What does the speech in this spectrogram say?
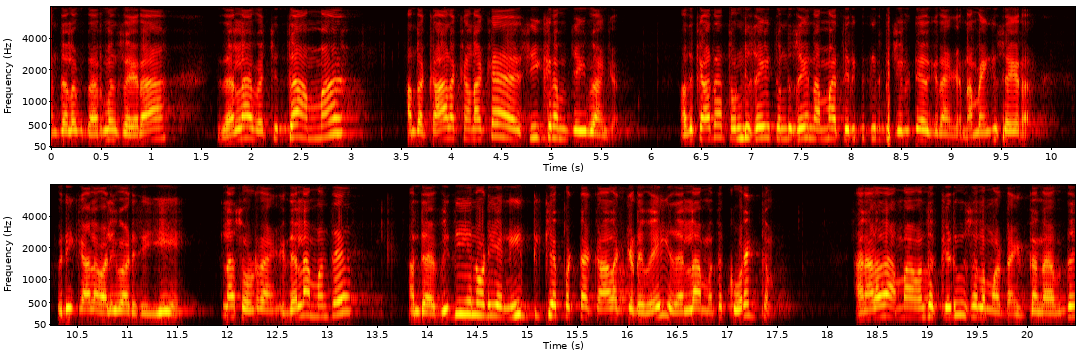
எந்த அளவுக்கு தர்மம் செய்கிறா இதெல்லாம் வச்சு தான் அம்மா அந்த காலக்கணக்கை சீக்கிரம் செய்வாங்க. அதுக்காக தான் தொண்டு செய் தொண்டு செய் நம்ம திருப்பி திருப்பி சொல்லிட்டே இருக்கிறாங்க. நம்ம எங்கே செய்கிறோம் விடிக்கால வழிபாடு செய்யி எல்லாம் சொல்கிறாங்க இதெல்லாம் வந்து அந்த விதியினுடைய நீட்டிக்கப்பட்ட காலக்கெடுவை இதெல்லாம் வந்து குறைக்கும். அதனாலதான் அம்மா வந்து கெடுவு சொல்ல மாட்டாங்க. இத்தனை வந்து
